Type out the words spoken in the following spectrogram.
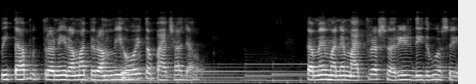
પિતા પુત્રની રમત રમવી હોય તો પાછા જાઓ. તમે મને માત્ર શરીર દીધું હશે.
